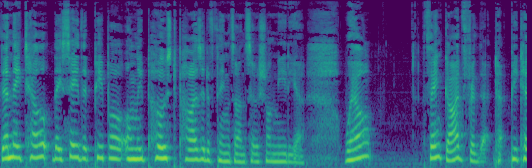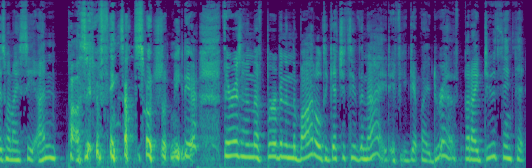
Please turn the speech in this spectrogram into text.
Then they tell they say that people only post positive things on social media. Well, thank God for that because when I see unpositive things on social media, there isn't enough bourbon in the bottle to get you through the night, if you get my drift. But I do think that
